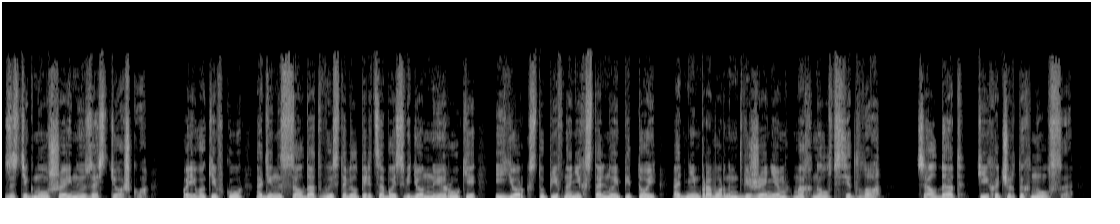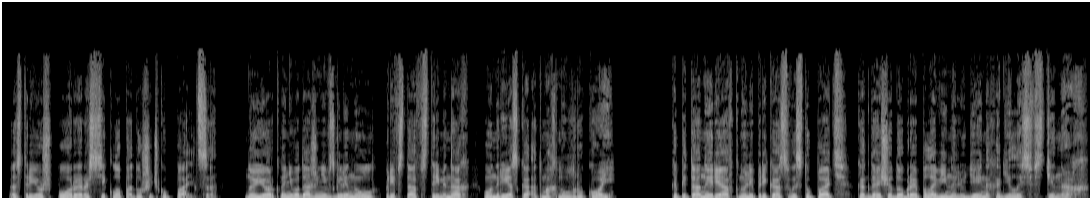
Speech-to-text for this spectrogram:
застегнул шейную застежку. По его кивку один из солдат выставил перед собой сведенные руки, и Йорк, ступив на них стальной пятой, одним проворным движением махнул в седло. Солдат тихо чертыхнулся. Острие шпоры рассекло подушечку пальца. Но Йорк на него даже не взглянул. Привстав в стременах, он резко отмахнул рукой. Капитаны рявкнули приказ выступать, когда еще добрая половина людей находилась в стенах.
